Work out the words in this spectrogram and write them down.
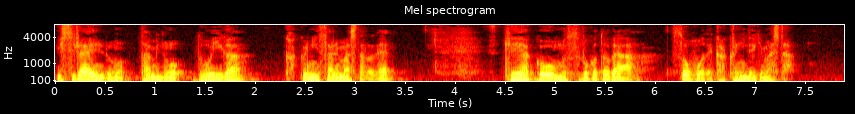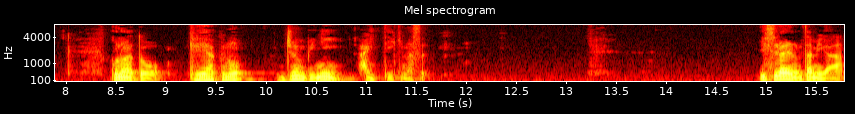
イスラエルの民の同意が確認されましたので、契約を結ぶことが双方で確認できました。この後、契約の準備に入っていきます。イスラエルの民が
